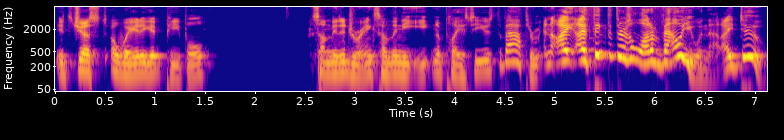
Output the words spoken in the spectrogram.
It's just a way to get people something to drink, something to eat, and a place to use the bathroom. And I, I think that there's a lot of value in that. I do.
